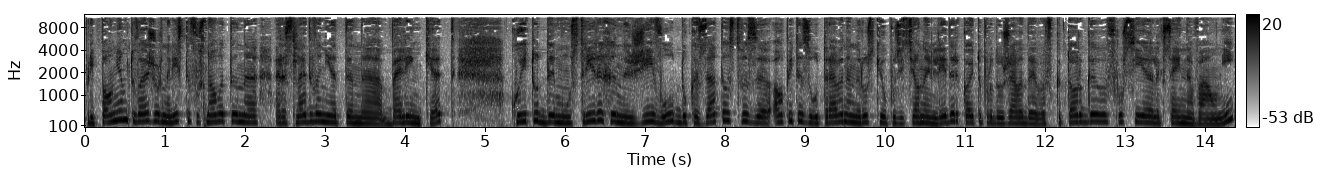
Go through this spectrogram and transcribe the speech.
Припомням, това е журналиста в основата на разследванията на Белинкет, които демонстрираха на живо доказателства за опита за отравяне на руски опозиционен лидер, който продължава да е в Каторга в Русия, Алексей Навални.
